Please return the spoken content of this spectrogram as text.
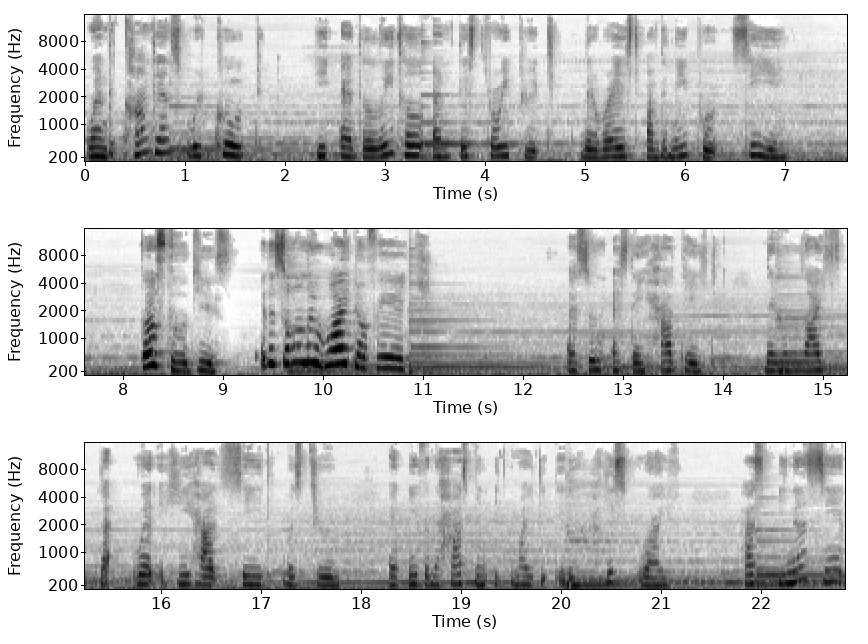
When the contents were cooked, he ate a little and distributed the rest of the neighbor, saying, Taste this, it is only white of age. As soon as they had tasted, they realized that what he had said was true, and even the husband admitted that his wife was innocent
